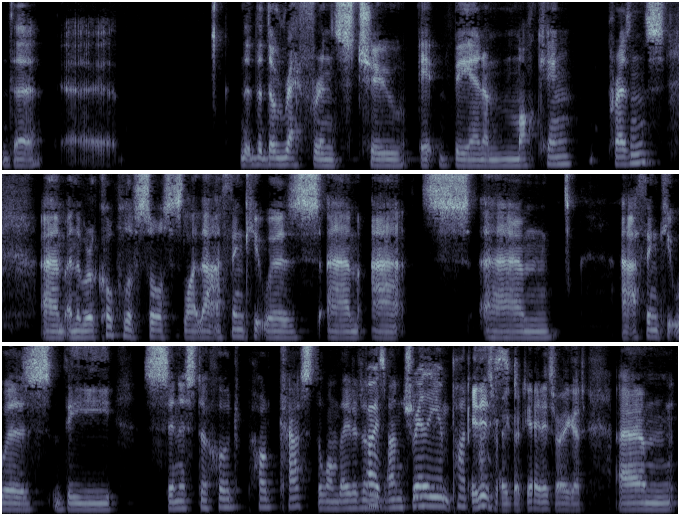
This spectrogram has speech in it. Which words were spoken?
the. Uh, the, the, the reference to it being a mocking presence, um, and there were a couple of sources like that. I think it was um, at um, I think it was the Sinisterhood podcast, the one they did on Oh, the it's a Banshee. brilliant podcast. It is very good. Yeah, it is very good. Um,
